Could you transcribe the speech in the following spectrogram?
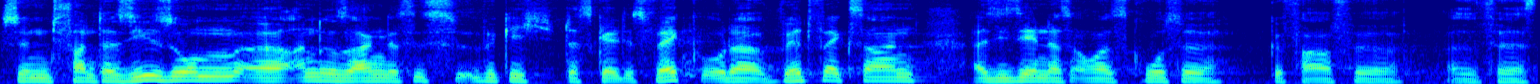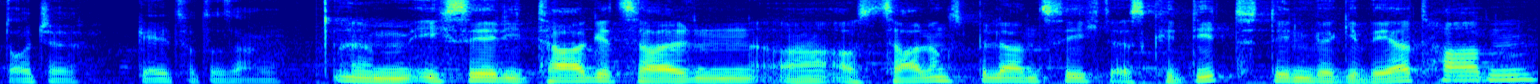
sind Fantasiesummen, äh, andere sagen, das ist wirklich, das Geld ist weg oder wird weg sein. Also Sie sehen das auch als große Gefahr für, also für das deutsche Geld sozusagen. Ähm, ich sehe die Tagezahlen äh, aus Zahlungsbilanzsicht als Kredit, den wir gewährt haben ähm,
